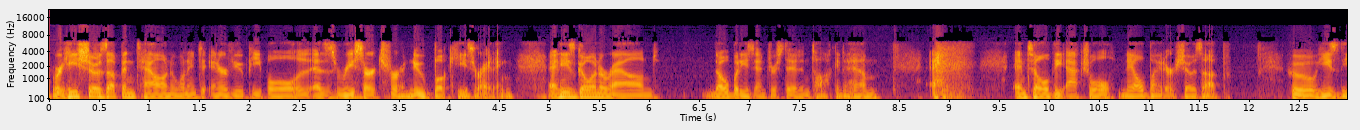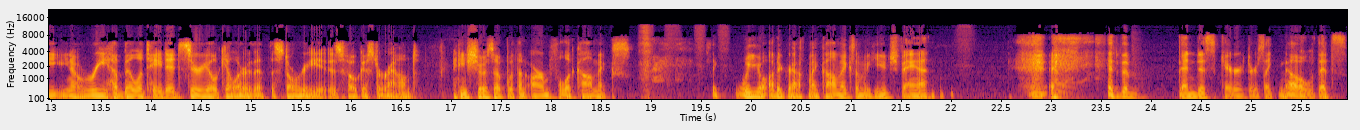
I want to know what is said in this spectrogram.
where he shows up in town wanting to interview people as research for a new book he's writing, and he's going around. Nobody's interested in talking to him until the actual nail biter shows up, who he's the you know rehabilitated serial killer that the story is focused around, and he shows up with an armful of comics. Like, will you autograph my comics? I'm a huge fan. the Bendis character is like, no, that's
